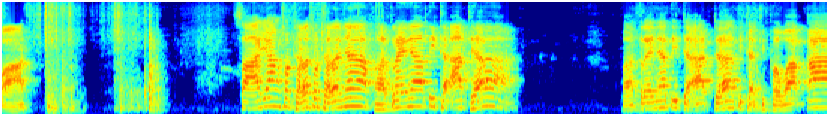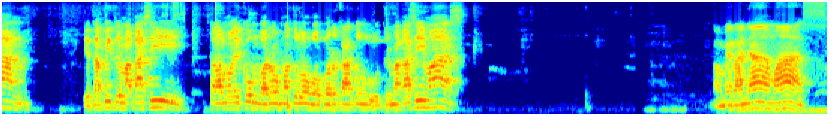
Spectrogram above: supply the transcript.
Wah. Sayang saudara-saudaranya baterainya tidak ada. Baterainya tidak ada, tidak dibawakan. Ya tapi terima kasih. Assalamualaikum warahmatullahi wabarakatuh. Terima kasih Mas. Kameranya Mas.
